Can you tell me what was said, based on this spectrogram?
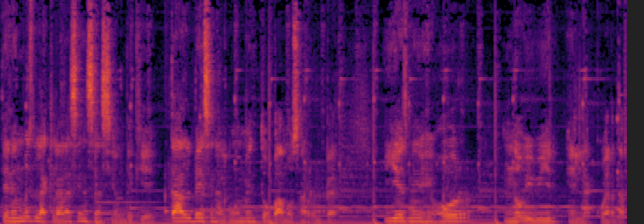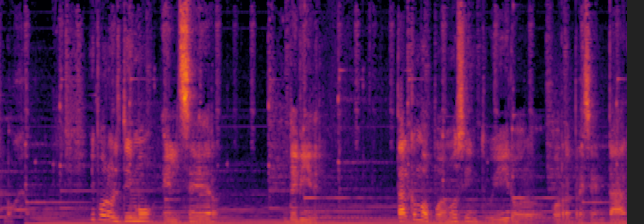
tenemos la clara sensación de que tal vez en algún momento vamos a romper y es mejor no vivir en la cuerda floja. Y por último, el ser de vidrio. Tal como podemos intuir o, representar,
